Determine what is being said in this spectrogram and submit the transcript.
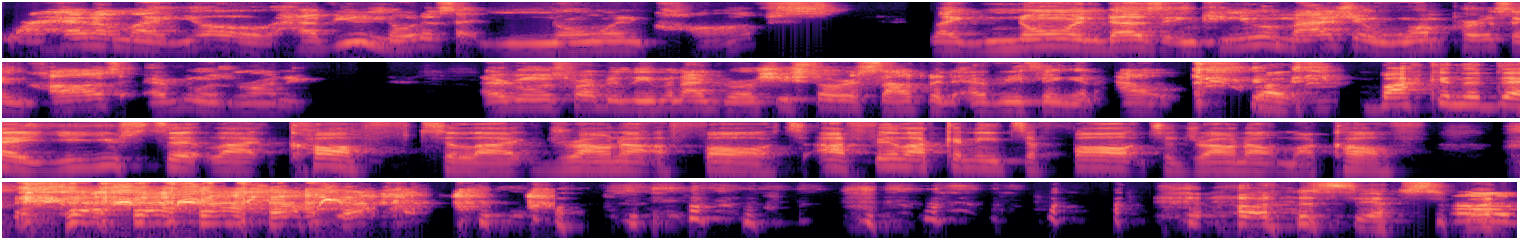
in my head I'm like, yo, have you noticed that no one coughs? Like no one does it. And can you imagine one person coughs, everyone's running. Everyone's probably leaving that grocery store, stopping everything and out. Bro, back in the day, you used to like cough to like drown out a fart. I feel like I need to fart to drown out my cough. Honestly, I swear. Oh,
